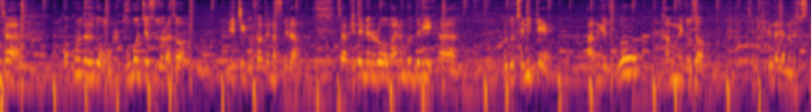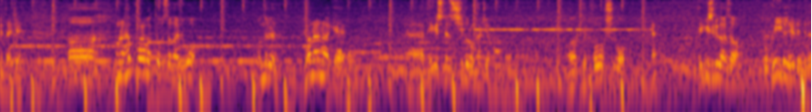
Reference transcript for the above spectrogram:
자, 거꾸로 대소동 오늘 두 번째 수술라서 일찍 녹화 끝났습니다. 자, 비대면으로 많은 분들이 아, 그래도 재밌게 반응해주고 감흥해줘서 재밌게 끝나지 않았나 싶습니다. 이제 아, 오늘 한 코너밖에 없어가지고 오늘은 편안하게 아, 대기실에서 쉬도록 하죠. 이렇게 푹 쉬고 예, 대기실 가서 또 회의를 해야 됩니다.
